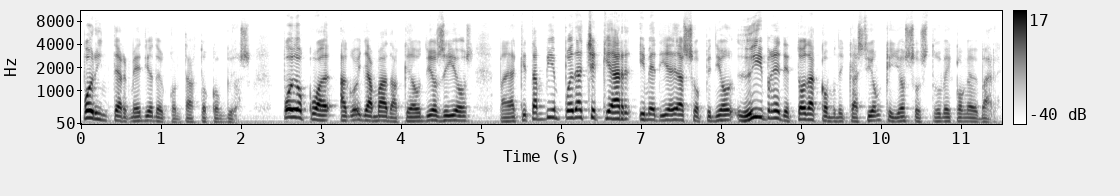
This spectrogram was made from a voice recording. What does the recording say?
por intermedio del contacto con Gross. Por lo cual hago llamado a Claudio Ríos para que también pueda chequear y me diera su opinión libre de toda comunicación que yo sostuve con el VAR.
